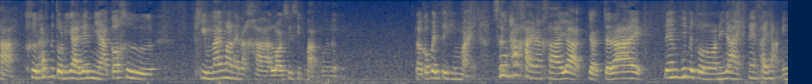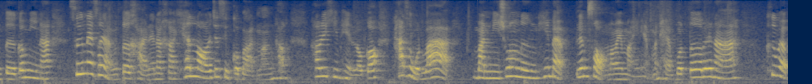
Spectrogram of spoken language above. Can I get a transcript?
ค่ะ คือถ้าเป็นตัวนิยายเล่มเนี้ยก็คือครีมได้มาในราคา 140 บาทมือหนึ่งแล้วก็เป็นตีพิมพ์ใหม่ ซึ่งถ้าใครนะคะอยากอยากจะได้ เล่มที่เป็นตัวนวนิยาย ในสยามอินเตอร์ก็มีนะ ซึ่งในสยามอินเตอร์ขายในราคาแค่ร้อยเจ็ดสิบกว่าบาทมั้งเท่าเท่าที่คิมเห็นแล้วก็ถ้าสมมติว่ามันมีช่วงหนึ่งที่แบบเล่มสองมาใหม่ๆเนี่ยมันแถมโปสเตอร์ด้วยนะ คือแบบ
